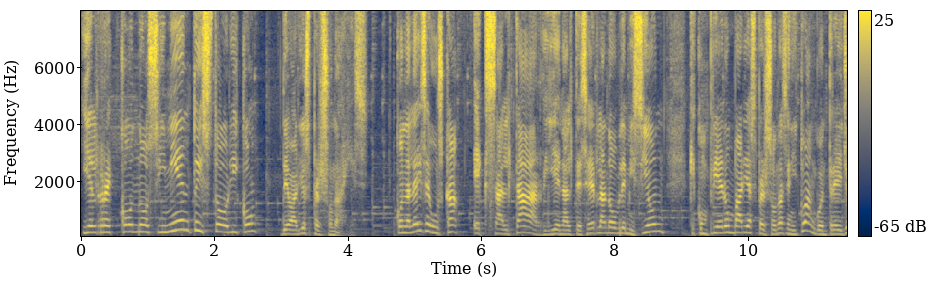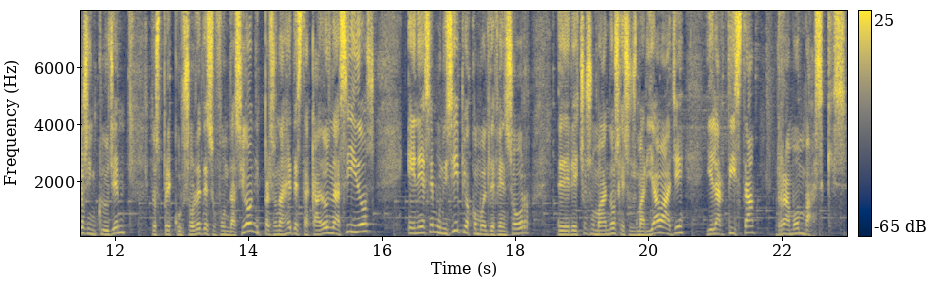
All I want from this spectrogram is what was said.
y el reconocimiento histórico de varios personajes. Con la ley se busca exaltar y enaltecer la noble misión que cumplieron varias personas en Ituango, entre ellos incluyen los precursores de su fundación y personajes destacados nacidos en ese municipio como el defensor de derechos humanos Jesús María Valle y el artista Ramón Vázquez.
